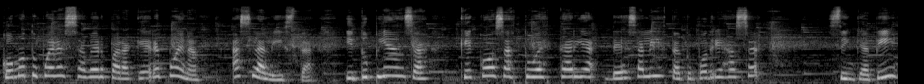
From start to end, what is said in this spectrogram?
¿cómo tú puedes saber para qué eres buena? Haz la lista y tú piensas qué cosas tú estarías de esa lista tú podrías hacer sin que a ti,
